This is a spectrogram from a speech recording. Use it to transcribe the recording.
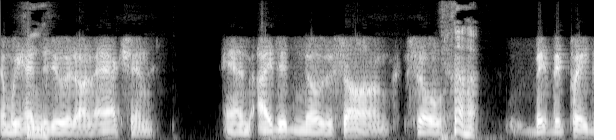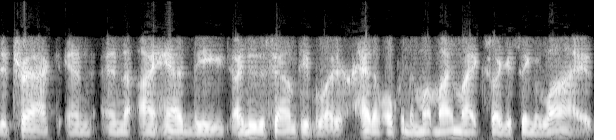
and we had Hmm. to do it on action, and I didn't know the song, so they they played the track and and I had the I knew the sound people. I had them open the, my mic so I could sing live.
